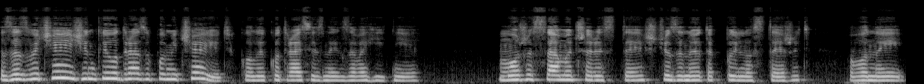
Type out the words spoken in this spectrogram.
Зазвичай жінки одразу помічають, коли котрась із них завагітніє. Може, саме через те, що за нею так пильно стежить, вони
